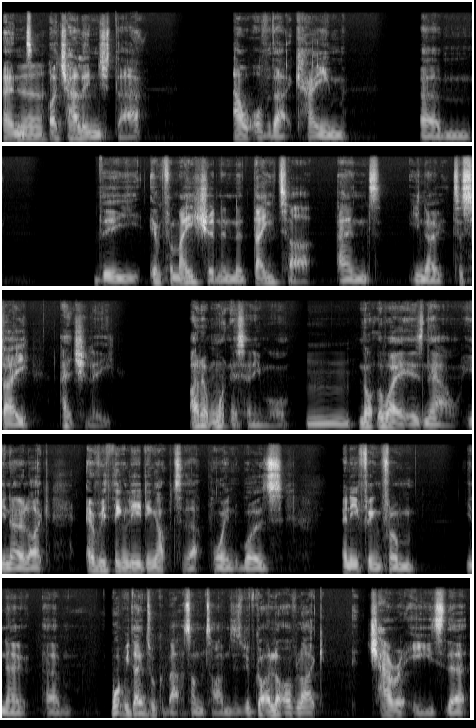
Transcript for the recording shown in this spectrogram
and Yeah. I challenged that. Out of that came um, the information and the data, and you know, to say actually, I don't want this anymore Mm, not the way it is now. You know, like everything leading up to that point was anything from, you know, um, what we don't talk about sometimes is we've got a lot of like charities that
